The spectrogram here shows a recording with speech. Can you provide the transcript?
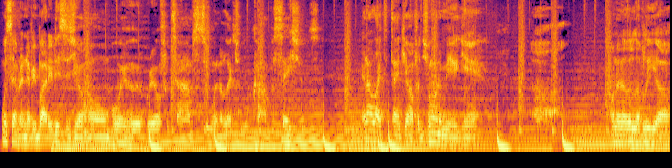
What's happening, everybody? This is your homeboy H'udreal for Tymez 2 Intellectual Conversations. And I'd like to thank y'all for joining me again uh, on another lovely uh,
